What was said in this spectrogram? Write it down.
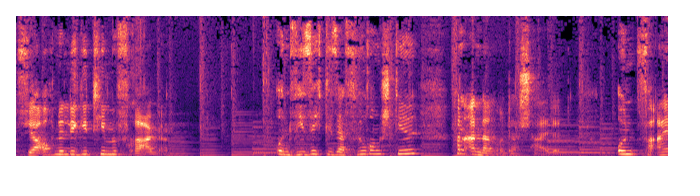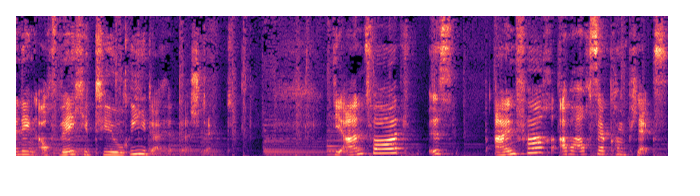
Ist ja auch eine legitime Frage. Und wie sich dieser Führungsstil von anderen unterscheidet. Und vor allen Dingen auch, welche Theorie dahinter steckt. Die Antwort ist einfach, aber auch sehr komplex.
